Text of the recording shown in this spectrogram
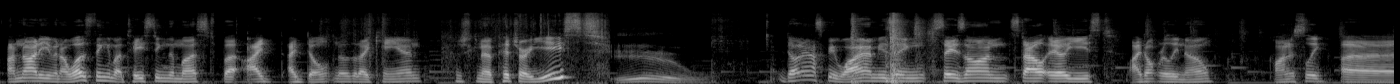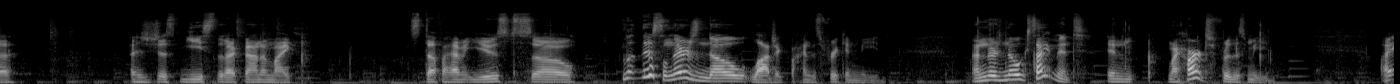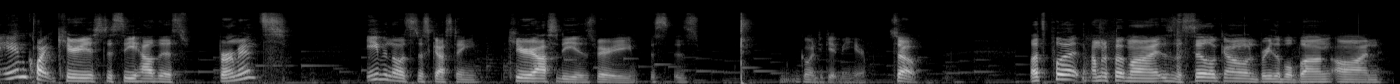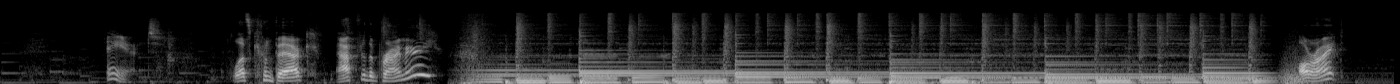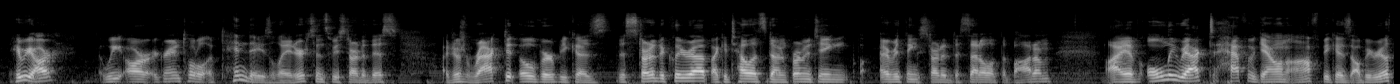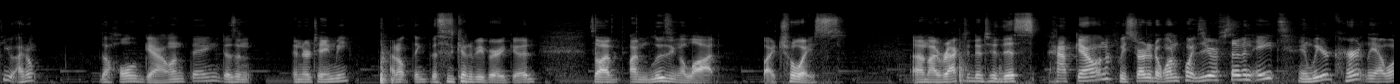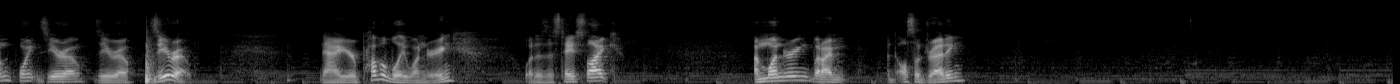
I'm not even I was thinking about tasting the must, but I I don't know that I can. I'm just gonna pitch our yeast. Ew. Don't ask me why I'm using Saison style ale yeast. I don't really know, honestly. Uh, it's just yeast that I found in my stuff I haven't used, so... This one, there's no logic behind this freaking mead. And there's no excitement in my heart for this mead. I am quite curious to see how this ferments. Even though it's disgusting, curiosity is very, is, is going to get me here. So, let's put, I'm gonna put my, this is a silicone breathable bung on, and let's come back after the primary. Here we are. We are a grand total of 10 days later since we started this. I just racked it over because this started to clear up. I could tell it's done fermenting. Everything started to settle at the bottom. I have only racked half a gallon off because I'll be real with you, I don't, the whole gallon thing doesn't entertain me. I don't think this is gonna be very good. So i am losing a lot by choice. Um, I racked it into this half gallon. We started at 1.078 and we are currently at 1.000. Now you're probably wondering, what does this taste like? I'm wondering, but I'm also dreading.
